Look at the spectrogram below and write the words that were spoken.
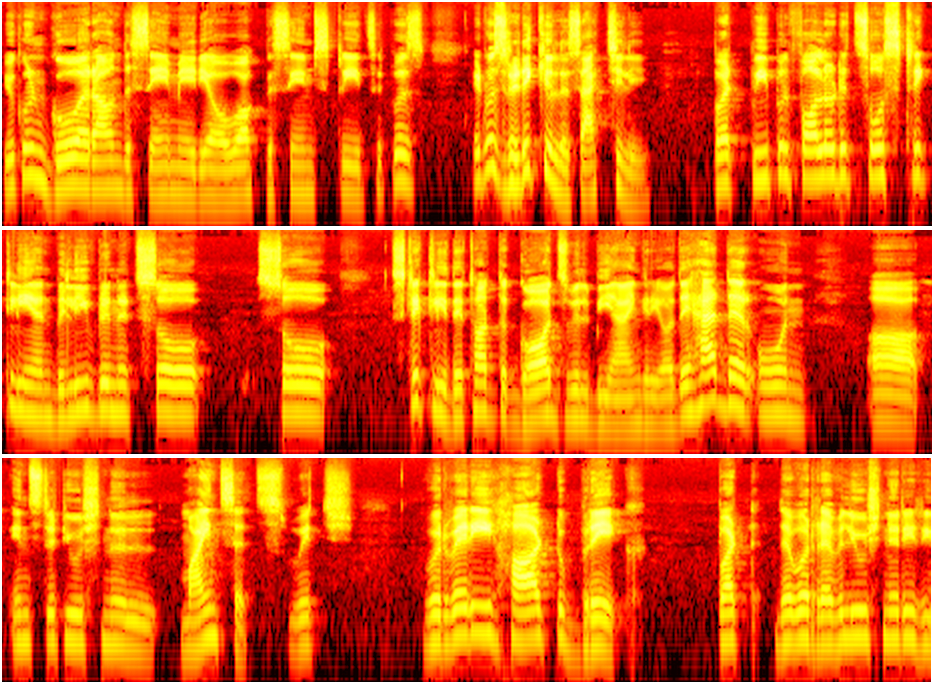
You couldn't go around the same area or walk the same streets. It was it was ridiculous actually. But people followed it so strictly and believed in it so so strictly they thought the gods will be angry or they had their own uh, institutional mindsets which were very hard to break but there were revolutionary re-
